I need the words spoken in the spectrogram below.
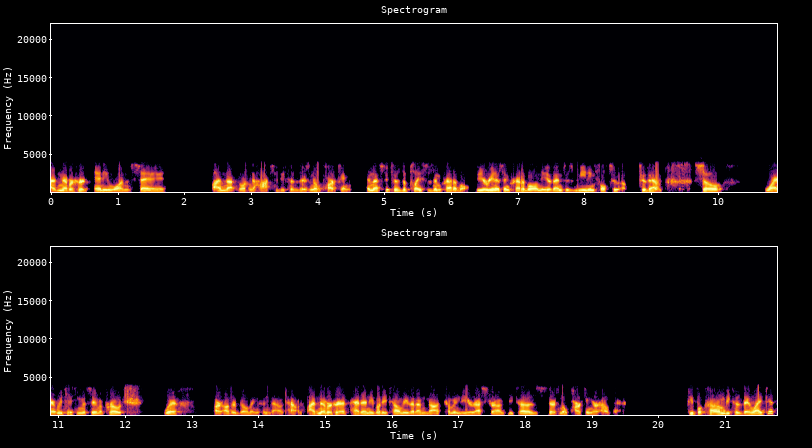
I've never heard anyone say, I'm not going to hockey because there's no parking. And that's because the place is incredible. The arena is incredible and the event is meaningful to, to them. So why aren't we taking the same approach with our other buildings in downtown? I've never heard, had anybody tell me that I'm not coming to your restaurant because there's no parking around there. People come because they like it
